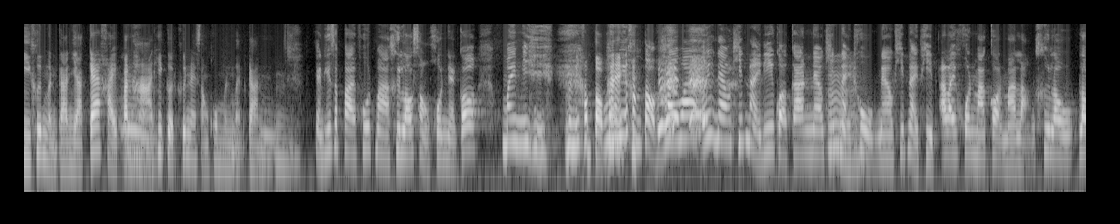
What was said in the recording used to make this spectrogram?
ดีขึ้นเหมือนกัน อยากแก้ไขปัญหาอืมที่เกิดขึ้นในสังคมเหมือนเหมือนๆกันอืมอืมอย่างที่สปายพูดมาคือเราสองคนเนี่ยก็ไม่มีไม่มีคำตอบไม่ให้มีคำตอบให้ว่าเอ้ยแนวคิดไหนดีกว่ากันแนวคิดไหนอืมถูก แนวคิดไหนผิดอะไรควรมาก่อนมาหลัง คือเราเรา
